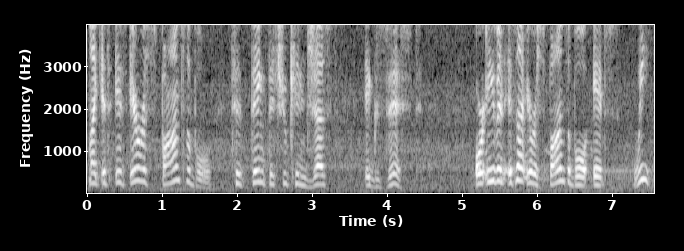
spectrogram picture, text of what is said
Like it's it's irresponsible to think that you can just exist. Or even it's not irresponsible, it's weak.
